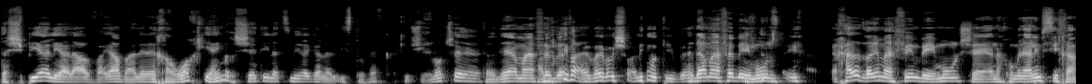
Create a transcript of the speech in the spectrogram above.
תשפיע לי על ההוויה ועל הלך הרוח שלי? האם הרשיתי לעצמי רגע להסתובב? כאילו שאלות ש... אתה יודע מה יפה ב- הלוואי שואלים אותי. אתה יודע מה יפה באימון אחד הדברים היפים באימון שאנחנו מנהלים שיחה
